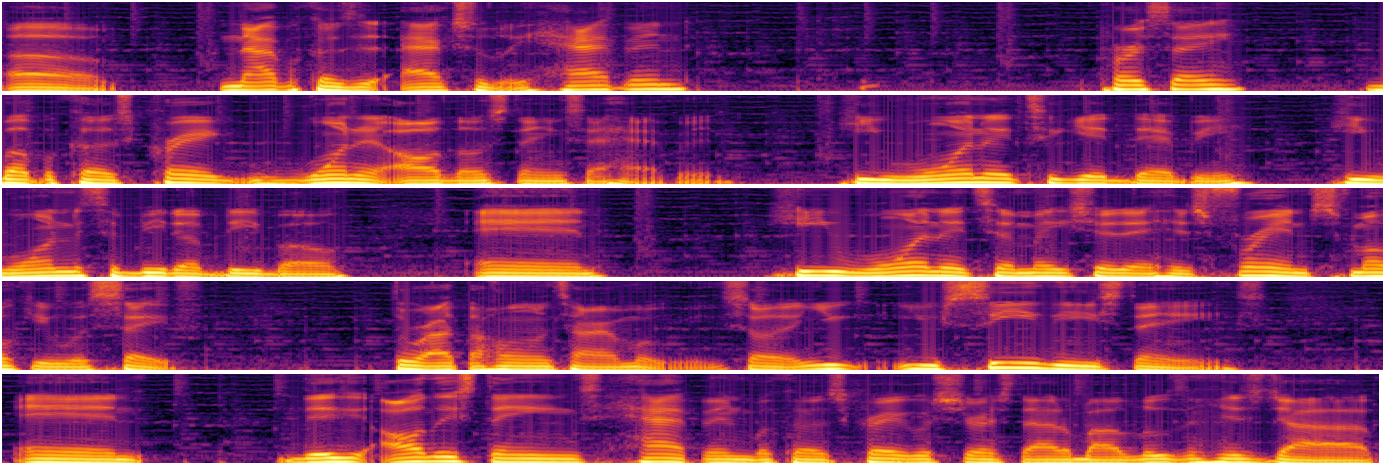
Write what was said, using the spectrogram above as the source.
Uh not because it actually happened per se but because Craig wanted all those things to happen. He wanted to get Debbie. He wanted to beat up Debo. And he wanted to make sure that his friend Smokey was safe throughout the whole entire movie. So you you see these things, and all these things happen because Craig was stressed out about losing his job,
